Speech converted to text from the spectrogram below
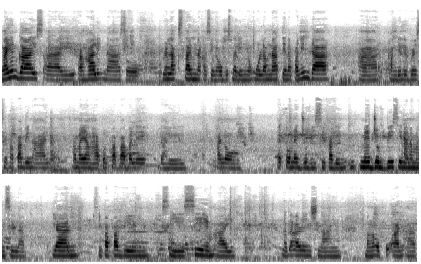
ngayon guys ay tanghali na. So, relax time na kasi naubos na din yung ulam natin na paninda. At ang delivers ni Papa Bin ay mamayang hapon pa babalik dahil ano, eto medyo busy pa din. Medyo busy na naman sila. Yan, si Papa Bin, si Sim ay nag-arrange ng mga upuan at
